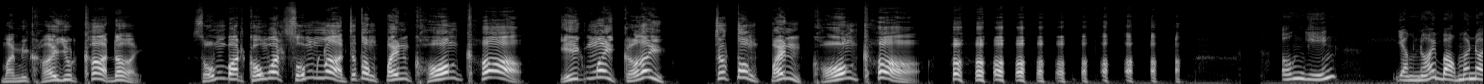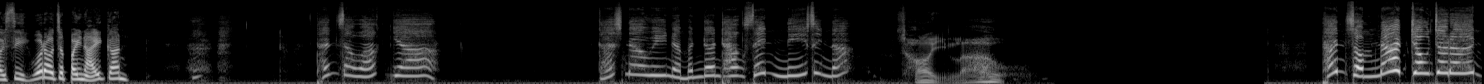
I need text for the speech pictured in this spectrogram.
ไม่มีใครหยุดข้าได้ สมบัติของวัดสมนาถจะต้องเป็นของข้า อีกไม่ไกล จะต้องเป็นของข้า องค์หญิง อย่างน้อยบอกมาหน่อยสิว่าเราจะไปไหนกัน ท่านสาวักยากาสนาวีน่ะมันเดินทางเส้นนี้สินะ ใช่แล้ว ท่านสมนาถจงเจริญ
